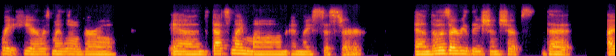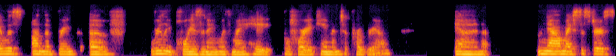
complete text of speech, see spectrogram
right here with my little girl. And that's my mom and my sister. And those are relationships that I was on the brink of really poisoning with my hate before I came into program. And now my sister's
